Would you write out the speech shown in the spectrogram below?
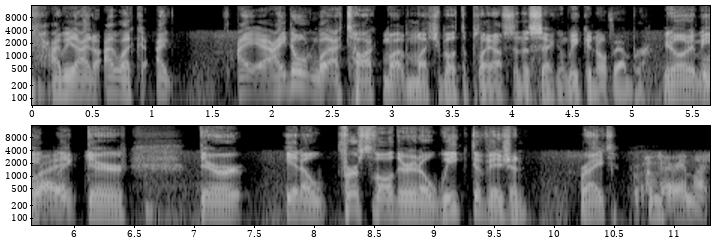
I mean, I, I like I. I, I don't talk much about the playoffs in the second week of November. You know what I mean? Right. Like they're, they're, you know, first of all, they're in a weak division, right? Very much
